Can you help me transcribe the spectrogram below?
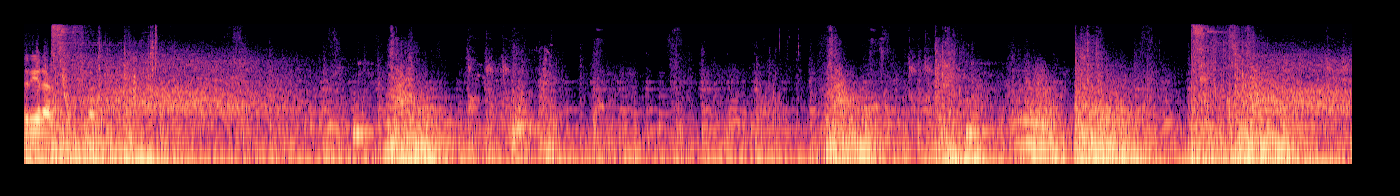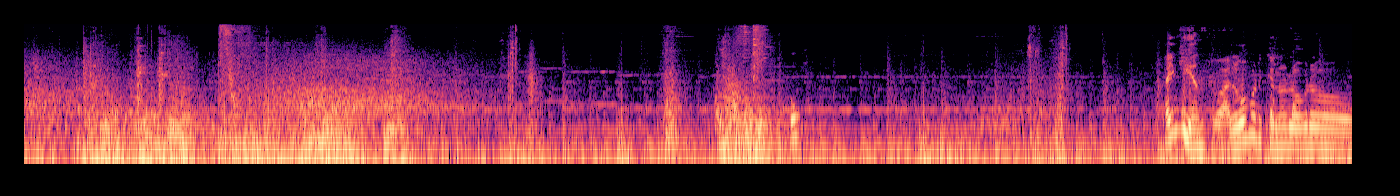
perdido el arma. Uh. ¿Hay viento algo? Porque no logro...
